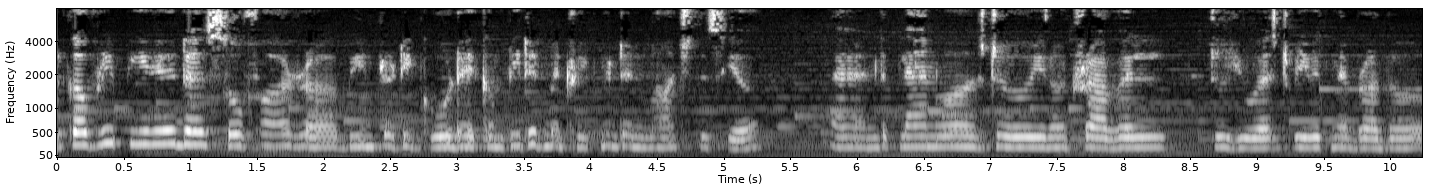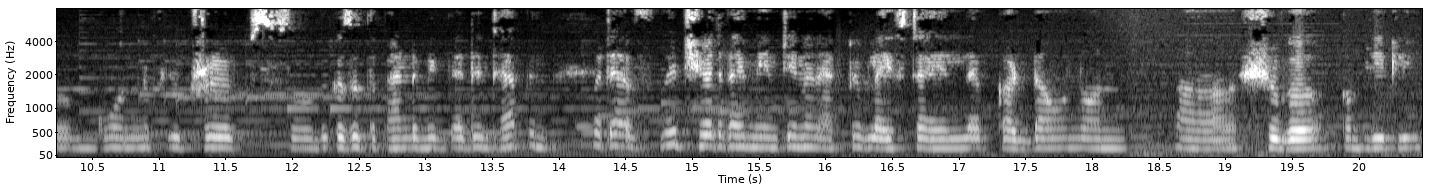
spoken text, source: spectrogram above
recovery period has so far uh, been pretty good i completed my treatment in march this year and the plan was to you know travel to US to be with my brother, go on a few trips. So because of the pandemic, that didn't happen. But I've made sure that I maintain an active lifestyle. I've cut down on uh, sugar completely.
